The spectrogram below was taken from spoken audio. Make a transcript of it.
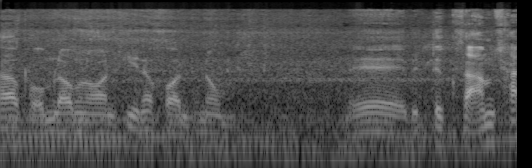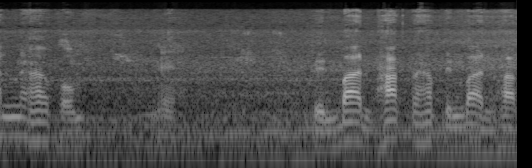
ครับ ผมเรามานอนที่นครพนม นี่เป็นตึกสามชั้นนะครับผมนี่เป็นบ้านพักนะครับ เป็นบ้านพัก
